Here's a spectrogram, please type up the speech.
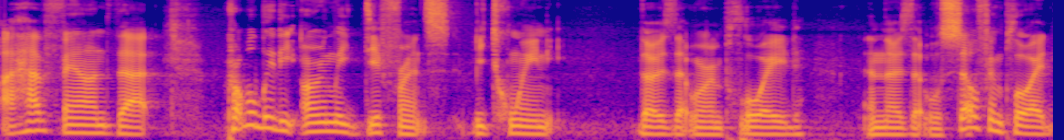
I have found that probably the only difference between those that were employed and those that were self employed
